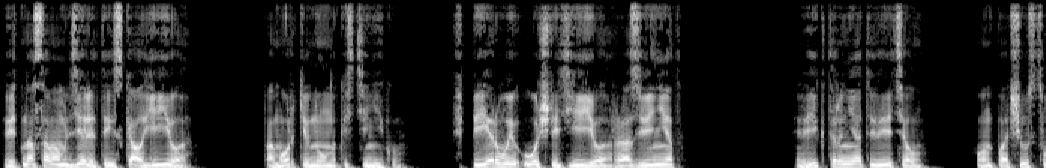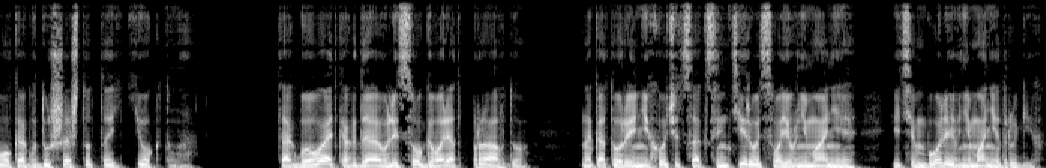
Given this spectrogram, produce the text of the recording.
«Ведь на самом деле ты искал ее!» Помор кивнул на Костянику. «В первую очередь ее, разве нет?» Виктор не ответил. Он почувствовал, как в душе что-то ёкнуло. Так бывает, когда в лицо говорят правду, на которой не хочется акцентировать свое внимание и тем более внимание других.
